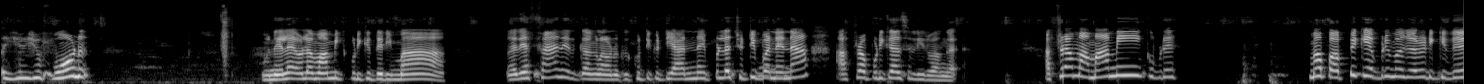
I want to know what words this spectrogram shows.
ஐயோ ஃபோனு உன்னையெல்லாம் எவ்வளோ மாமிக்கு பிடிக்க தெரியுமா? நிறைய ஃபேன் இருக்காங்களா உனக்கு குட்டி குட்டி அண்ணன். இப்படிலாம் சுட்டி பண்ணேன்னா அஃப்ரா பிடிக்காது சொல்லிடுவாங்க. அஃப்ராம்மா மாமி கூப்பிடு. அம்மா பப்பிக்கு எப்படிம்மா ஜுரம் அடிக்குது?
